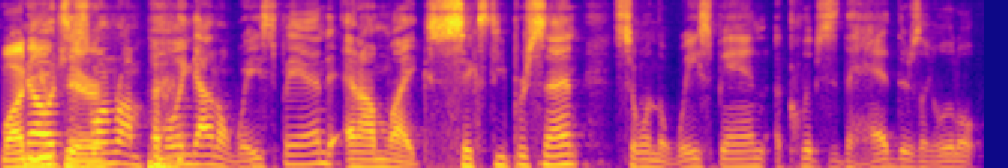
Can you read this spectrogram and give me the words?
Why do No, you it's this care? one where I'm pulling down a waistband and I'm like 60%. So when the waistband eclipses the head, there's like a little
